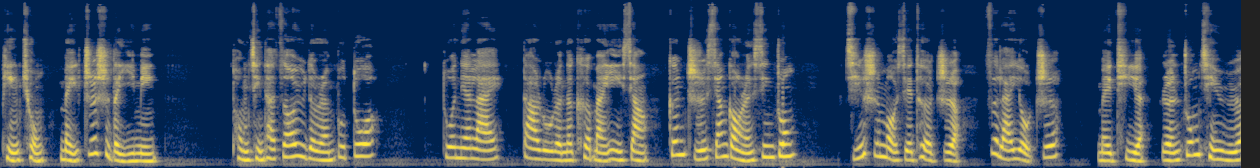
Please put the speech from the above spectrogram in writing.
贫穷、没知识的移民。同情他遭遇的人不多。多年来，大陆人的刻板印象根植香港人心中，即使某些特质自来有之，媒体仍钟情于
